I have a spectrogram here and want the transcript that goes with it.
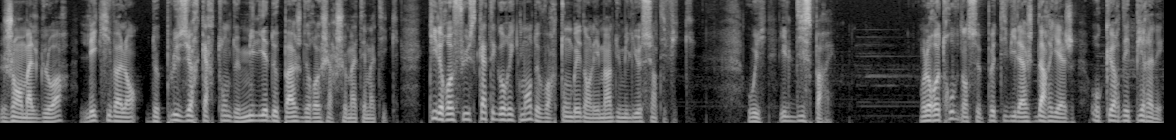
Jean Malgloire, l'équivalent de plusieurs cartons de milliers de pages de recherche mathématiques, qu'il refuse catégoriquement de voir tomber dans les mains du milieu scientifique. Oui, il disparaît. On le retrouve dans ce petit village d'Ariège, au cœur des Pyrénées.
